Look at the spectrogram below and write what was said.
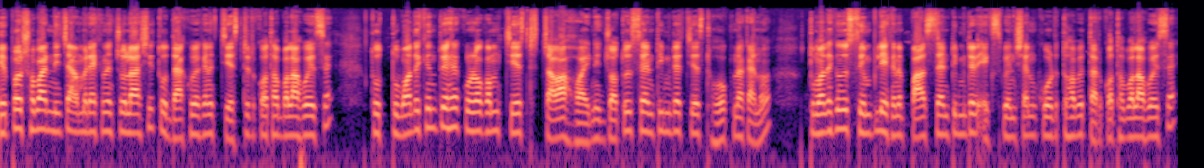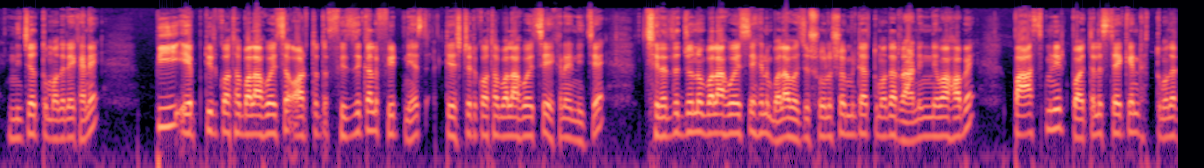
এরপর সবার নিচে আমরা এখানে চলে আসি, তো দেখো এখানে চেস্টের কথা বলা হয়েছে। তো তোমাদের কিন্তু এখানে কোনো রকম চেস্ট চাওয়া হয়নি, যতই সেন্টিমিটার চেস্ট হোক না কেন, তোমাদের কিন্তু সিম্পলি এখানে পাঁচ সেন্টিমিটার এক্সপেনশন করতে হবে, তার কথা বলা হয়েছে। নিচে তোমাদের এখানে পিএফটির কথা বলা হয়েছে, অর্থাৎ ফিজিক্যাল ফিটনেস টেস্টের কথা বলা হয়েছে এখানে নিচে। ছেলেদের জন্য বলা হয়েছে, এখানে বলা হয়েছে ষোলোশো মিটার তোমাদের রানিং নেওয়া হবে, পাঁচ মিনিট পঁয়তাল্লিশ সেকেন্ড তোমাদের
